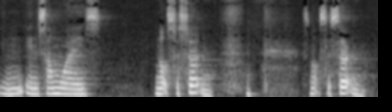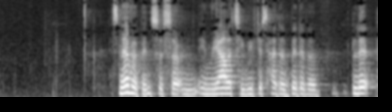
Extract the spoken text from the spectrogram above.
in, in some ways, not so certain. it's not so certain. Never been so certain. In reality, we've just had a bit of a blip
